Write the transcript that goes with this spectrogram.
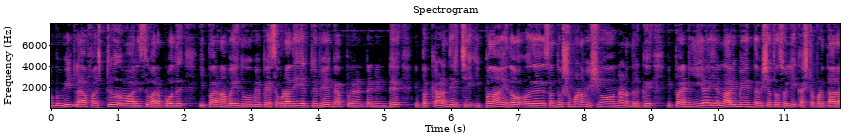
நம்ம வீட்டில் ஃபஸ்ட்டு வாரிசு வரப்போகுது. இப்போ நம்ம எதுவுமே பேசக்கூடாது. ஏற்கனவே இங்கே ப்ரெண்ட்டை நின்று இப்போ கலைஞ்சிருச்சு. இப்போ தான் ஏதோ சந்தோஷமான விஷயம் நடந்திருக்கு. இப்போ நீ எ- இந்த விஷயத்த சொல்லி கஷ்டப்படுத்தார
